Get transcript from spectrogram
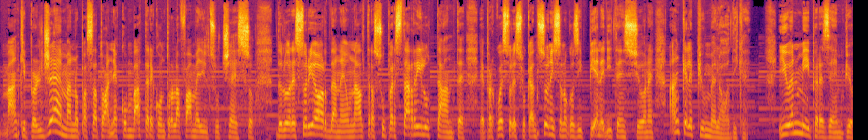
ma anche i Pearl Jam hanno passato anni a combattere contro la fama ed il successo. Dolores O'Riordan è un'altra superstar riluttante e per questo le sue canzoni sono così piene di tensione, anche le più melodiche. You and Me, per esempio,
